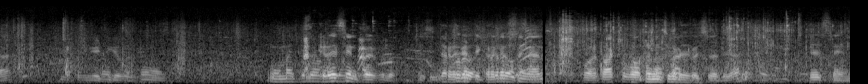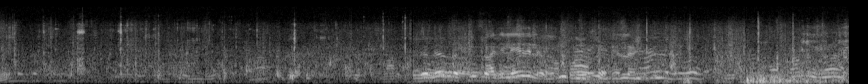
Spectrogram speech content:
పైపులు. ఒక ట్రాక్టర్ పోతుంది అది లేదులే వెళ్ళండి Yeah, right.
